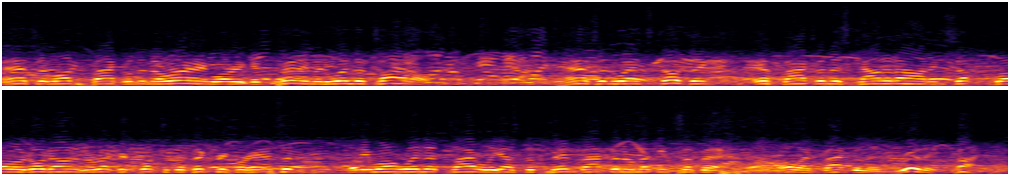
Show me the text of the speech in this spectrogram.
Hansen wants Backlund in the ring where he can pin him and win the title. Hansen wins nothing if Backlund is counted out, except, well, it'll go down in the record books as a victory for Hansen, but he won't win the title. He has to pin Backlund or make him submit. Oh, and Backlund is really cut.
